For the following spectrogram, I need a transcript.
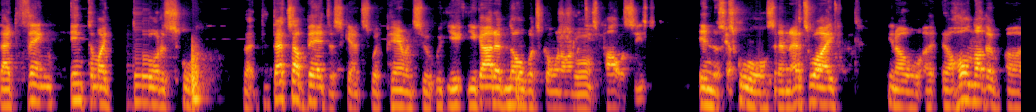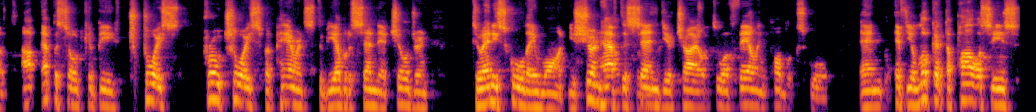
that thing into my daughter's school. That, that's how bad this gets with parents who you, you got to know what's going on sure. with these policies in the schools. And that's why, you know, a, a whole nother uh, episode could be choice, pro choice for parents to be able to send their children to any school they want. You shouldn't have to send your child to a failing public school. And if you look at the policies,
